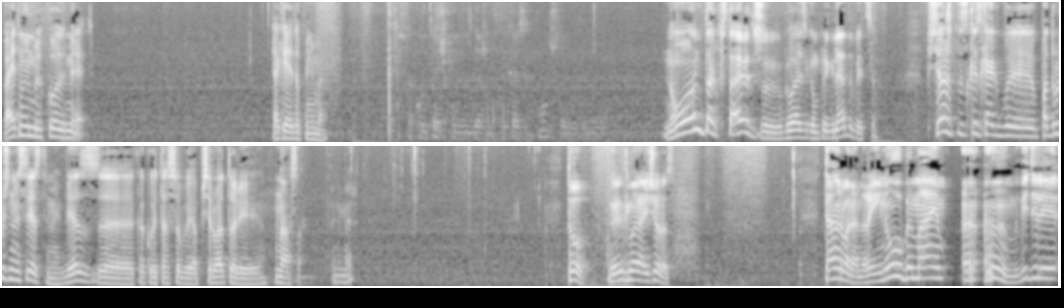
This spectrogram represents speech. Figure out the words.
Поэтому им легко измерять. Так я это понимаю. Ну, он так вставит, что глазиком приглядывается. Все же, так сказать, как бы подручными средствами, без э, какой-то особой обсерватории НАСА. Понимаешь? То, говорит Гимара еще раз. Танрбаран, Рейну Бемаем, видели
